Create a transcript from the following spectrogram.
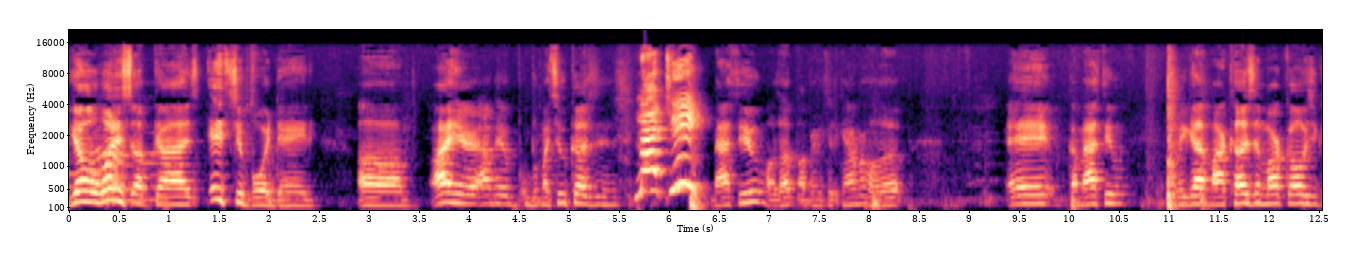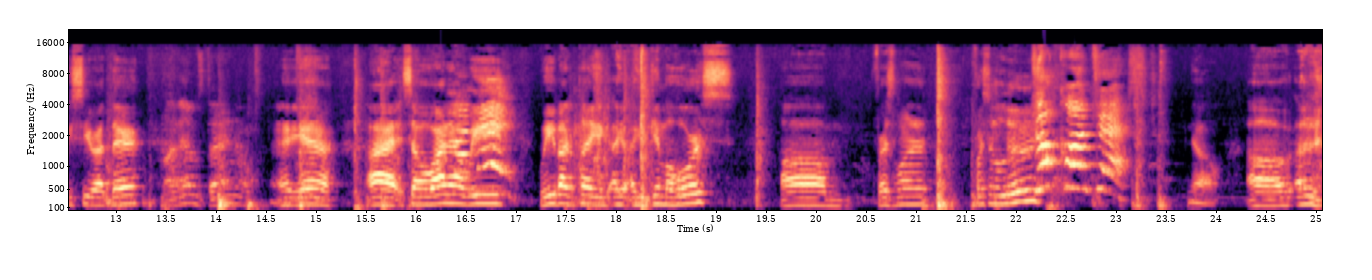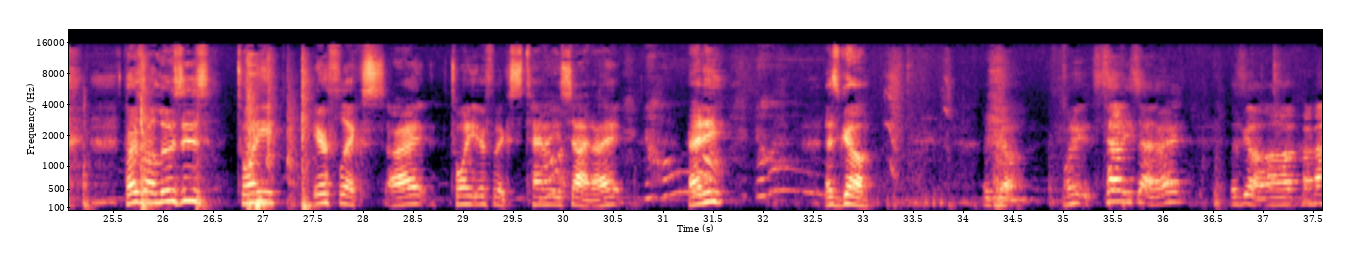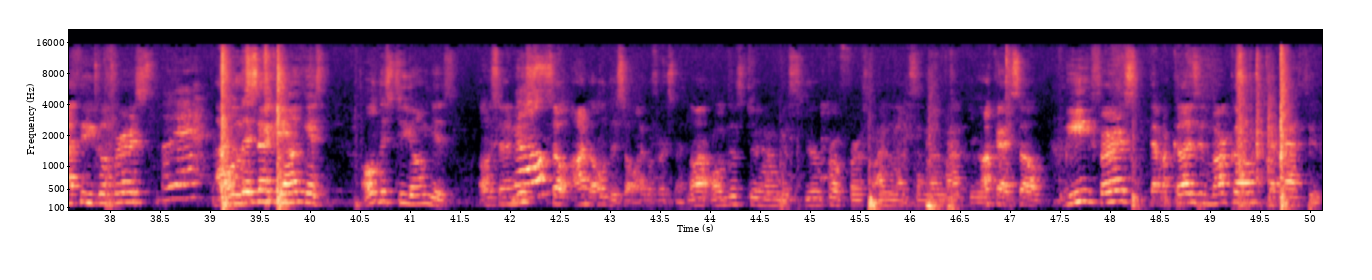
Yo, what is up, guys? It's your boy Dane. Um, I here. I'm here with my two cousins, Matty! Matthew. Hold up, I'll bring it to the camera. Hold up. Hey, got Matthew. We got my cousin Marco, as you can see right there. My name's Daniel. Uh, yeah. All right. So right now we we about to play a, a game of horse. Um, first one, first one to lose. Jump contest! No. Uh, first one loses twenty ear flicks. All right, twenty ear flicks, ten on each side. All right. No. Ready? No. Let's go. Let's go. 20, it's ten on each side. All right. Let's go. Uh, come on, Matthew, you go first. Okay. I go Oldest to youngest. Oldest to youngest. Oh, so, No. so I'm the oldest, so I go first then. Not oldest to youngest. You go first. I'm next, and then Matthew. Okay, so me first, then my cousin Marco, then Matthew.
